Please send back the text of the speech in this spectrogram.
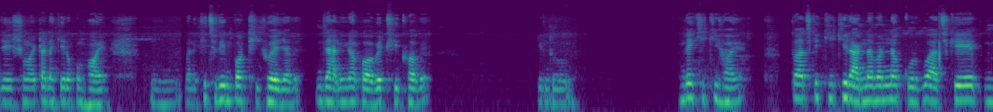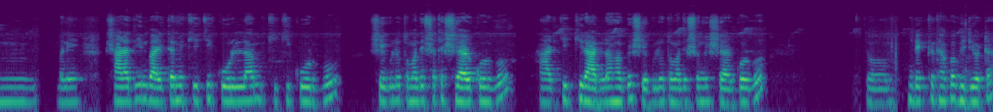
যে এই সময়টা নাকি এরকম হয়। মানে কিছুদিন পর ঠিক হয়ে যাবে। জানি না কবে ঠিক হবে। কিন্তু দেখি কি হয়। তো আজকে কি কি রান্না বান্না করব? আজকে মানে সারাদিন বাড়িতে আমি কি কি করলাম, কি কি করব, সেগুলো তোমাদের সাথে শেয়ার করব। আর কি কি রান্না হবে সেগুলো তোমাদের সঙ্গে শেয়ার করব। তো দেখতে থাকো ভিডিওটা।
